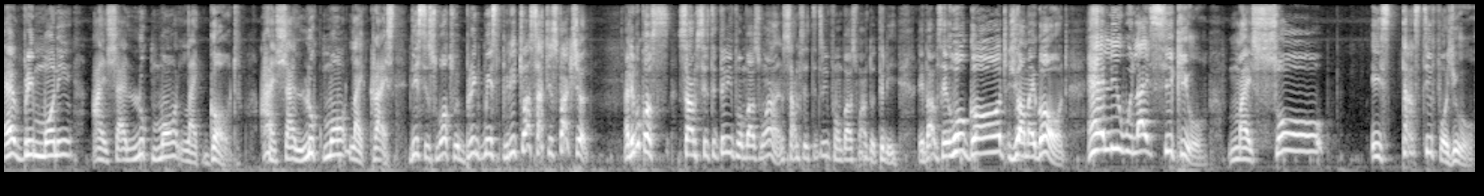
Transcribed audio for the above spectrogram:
every morning I shall look more like God. I shall look more like Christ. This is what will bring me spiritual satisfaction. And the book of Psalm 63 from verse 1, Psalm 63 from verse 1 to 3, the Bible says, Oh God, you are my God. Early will I seek you. My soul is thirsty for you,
